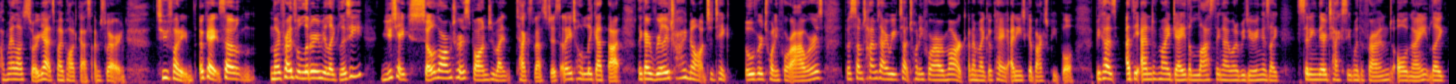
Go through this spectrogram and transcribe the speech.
am I allowed to swear? Yeah, it's my podcast. I'm swearing. Too funny. Okay, so my friends will literally be like, Lizzie, you take so long to respond to my text messages. And I totally get that. Like, I really try not to take over 24 hours, but sometimes I reach that 24 hour mark and I'm like, okay, I need to get back to people. Because at the end of my day, the last thing I want to be doing is like sitting there texting with a friend all night. Like,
